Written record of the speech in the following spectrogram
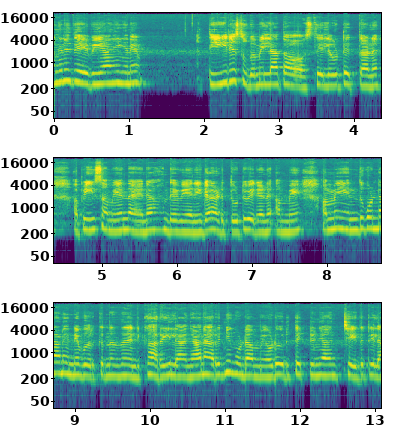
അങ്ങനെ ദേവയാനി ഇങ്ങനെ തീരെ സുഖമില്ലാത്ത അവസ്ഥയിലോട്ട് എത്താണ്. അപ്പോൾ ഈ സമയം നയന ദേവയാനിയുടെ അടുത്തോട്ട് വരികയാണ്. അമ്മേ അമ്മ എന്തുകൊണ്ടാണ് എന്നെ വെറുക്കുന്നതെന്ന് എനിക്കറിയില്ല ഞാൻ അറിഞ്ഞും കൊണ്ട് അമ്മയോട് ഒരു തെറ്റും ഞാൻ ചെയ്തിട്ടില്ല.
